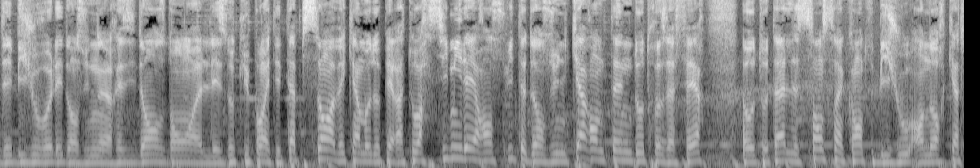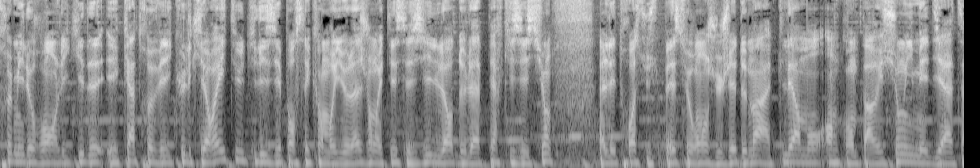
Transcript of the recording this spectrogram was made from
Des bijoux volés dans une résidence dont les occupants étaient absents avec un mode opératoire similaire ensuite dans une quarantaine d'autres affaires. Au total, 150 bijoux en or, 4000 euros en liquide et quatre véhicules qui auraient été utilisés pour ces cambriolages ont été saisis lors de la perquisition. Les trois suspects seront jugés demain à Clermont en comparution immédiate.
